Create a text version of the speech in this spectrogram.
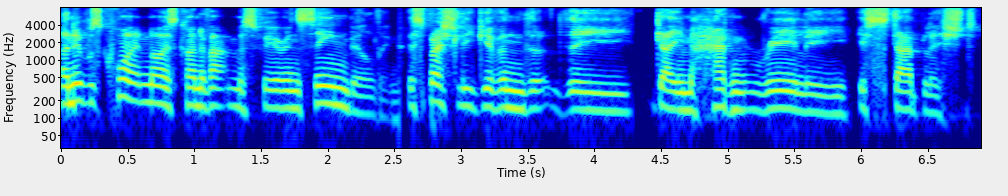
And it was quite a nice kind of atmosphere and scene building, especially given that the game hadn't really established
